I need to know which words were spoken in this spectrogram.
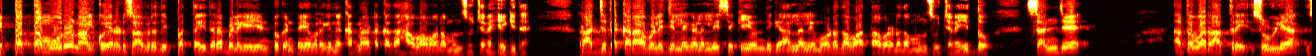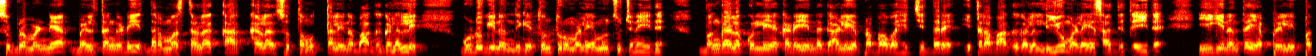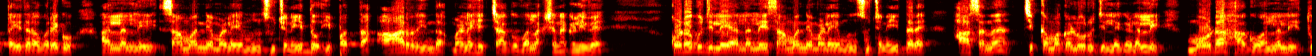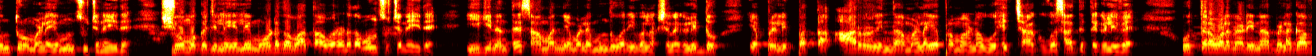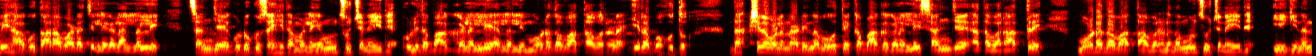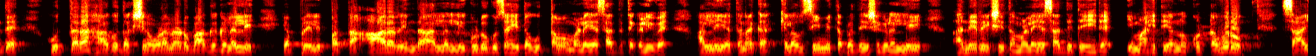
ಇಪ್ಪತ್ತ ಮೂರು ನಾಲ್ಕು ಎರಡು ಸಾವಿರದ ಇಪ್ಪತ್ತೈದರ ಬೆಳಗ್ಗೆ ಎಂಟು ಗಂಟೆಯವರೆಗಿನ ಕರ್ನಾಟಕದ ಹವಾಮಾನ ಮುನ್ಸೂಚನೆ ಹೇಗಿದೆ. ರಾಜ್ಯದ ಕರಾವಳಿ ಜಿಲ್ಲೆಗಳಲ್ಲಿ ಸೆಕೆಯೊಂದಿಗೆ ಅಲ್ಲಲ್ಲಿ ಮೋಡದ ವಾತಾವರಣದ ಮುನ್ಸೂಚನೆ ಇದ್ದು, ಸಂಜೆ ಅಥವಾ ರಾತ್ರಿ ಸುಳ್ಯ, ಸುಬ್ರಹ್ಮಣ್ಯ, ಬೆಳ್ತಂಗಡಿ, ಧರ್ಮಸ್ಥಳ, ಕಾರ್ಕಳ ಸುತ್ತಮುತ್ತಲಿನ ಭಾಗಗಳಲ್ಲಿ ಗುಡುಗಿನೊಂದಿಗೆ ತುಂತುರು ಮಳೆಯ ಮುನ್ಸೂಚನೆ ಇದೆ. ಬಂಗಾಳಕೊಲ್ಲಿಯ ಕಡೆಯಿಂದ ಗಾಳಿಯ ಪ್ರಭಾವ ಹೆಚ್ಚಿದ್ದರೆ ಇತರ ಭಾಗಗಳಲ್ಲಿಯೂ ಮಳೆಯ ಸಾಧ್ಯತೆ ಇದೆ. ಈಗಿನಂತೆ ಏಪ್ರಿಲ್ ಇಪ್ಪತ್ತೈದರವರೆಗೂ ಅಲ್ಲಲ್ಲಿ ಸಾಮಾನ್ಯ ಮಳೆಯ ಮುನ್ಸೂಚನೆ ಇದ್ದು ಇಪ್ಪತ್ತ ಆರರಿಂದ ಮಳೆ ಹೆಚ್ಚಾಗುವ ಲಕ್ಷಣಗಳಿವೆ. ಕೊಡಗು ಜಿಲ್ಲೆಯ ಅಲ್ಲಲ್ಲಿ ಸಾಮಾನ್ಯ ಮಳೆಯ ಮುನ್ಸೂಚನೆ ಇದ್ದರೆ ಹಾಸನ, ಚಿಕ್ಕಮಗಳೂರು ಜಿಲ್ಲೆಗಳಲ್ಲಿ ಮೋಡ ಹಾಗೂ ಅಲ್ಲಲ್ಲಿ ತುಂತುರು ಮಳೆಯ ಮುನ್ಸೂಚನೆ ಇದೆ. ಶಿವಮೊಗ್ಗ ಜಿಲ್ಲೆಯಲ್ಲಿ ಮೋಡದ ವಾತಾವರಣದ ಮುನ್ಸೂಚನೆ ಇದೆ. ಈಗಿನಂತೆ ಸಾಮಾನ್ಯ ಮಳೆ ಮುಂದುವರಿಯುವ ಲಕ್ಷಣಗಳಿದ್ದು, ಏಪ್ರಿಲ್ ಇಪ್ಪತ್ತ ಆರರಿಂದ ಮಳೆಯ ಪ್ರಮಾಣವು ಹೆಚ್ಚಾಗುವ ಸಾಧ್ಯತೆಗಳಿವೆ. ಉತ್ತರ ಒಳನಾಡಿನ ಬೆಳಗಾವಿ ಹಾಗೂ ಧಾರವಾಡ ಜಿಲ್ಲೆಗಳಲ್ಲಲ್ಲಿ ಸಂಜೆ ಗುಡುಗು ಸಹಿತ ಮಳೆಯ ಮುನ್ಸೂಚನೆ ಇದೆ. ಉಳಿದ ಭಾಗಗಳಲ್ಲಿ ಅಲ್ಲಲ್ಲಿ ಮೋಡದ ವಾತಾವರಣ ಇರಬಹುದು. ದಕ್ಷಿಣ ಒಳನಾಡಿನ ಬಹುತೇಕ ಭಾಗಗಳಲ್ಲಿ ಸಂಜೆ ಅಥವಾ ರಾತ್ರಿ ಮೋಡದ ವಾತಾವರಣದ ಮುನ್ಸೂಚನೆ ಇದೆ. ಈಗಿನಂತೆ ಉತ್ತರ ಹಾಗೂ ದಕ್ಷಿಣ ಒಳನಾಡು ಭಾಗಗಳಲ್ಲಿ ಏಪ್ರಿಲ್ ಇಪ್ಪತ್ತ ಆರರಿಂದ ಅಲ್ಲಲ್ಲಿ ಗುಡುಗು ಸಹಿತ ಉತ್ತಮ ಮಳೆಯ ಸಾಧ್ಯತೆಗಳಿವೆ. ಅಲ್ಲಿಯ ತನಕ ಕೆಲವು ಸೀಮಿತ ಪ್ರದೇಶಗಳಲ್ಲಿ ಅನಿರೀಕ್ಷಿತ ಮಳೆಯ ಸಾಧ್ಯತೆ ಇದೆ. ಈ ಮಾಹಿತಿಯನ್ನು ಕೊಟ್ಟವರು ಸಾಯಿ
